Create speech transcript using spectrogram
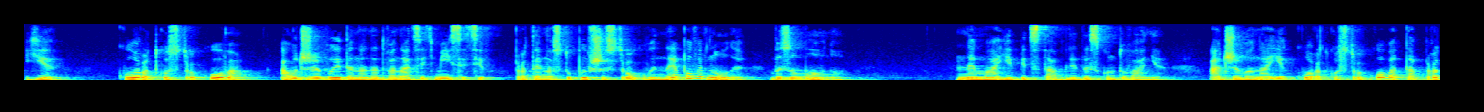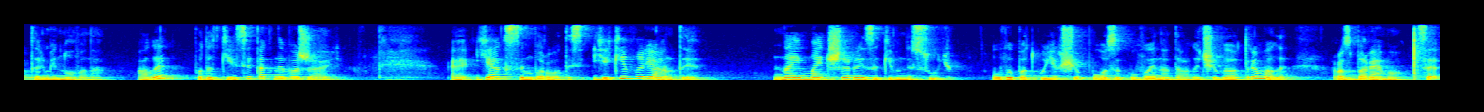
є короткострокова, а отже видана на 12 місяців, проте наступивши строк, ви не повернули, безумовно, немає підстав для дисконтування, адже вона є короткострокова та протермінована. Але податківці так не вважають. Е, Як з цим боротись? Які варіанти найменше ризиків несуть у випадку, якщо позику ви надали чи ви отримали, розберемо це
